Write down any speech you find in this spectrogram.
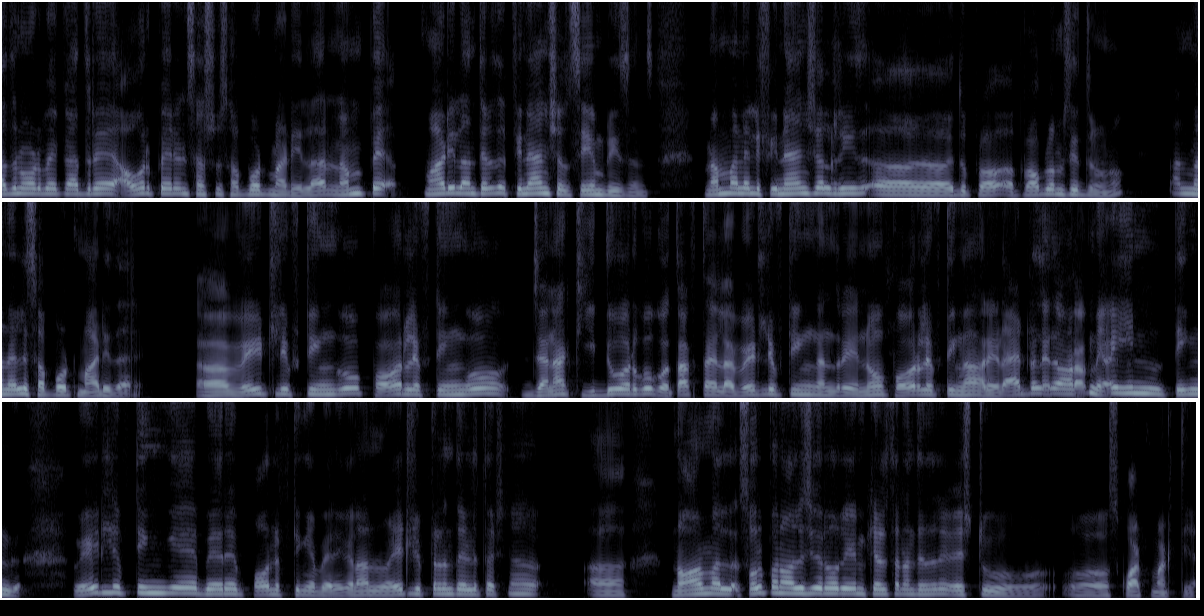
ಅದು ನೋಡಬೇಕಾದ್ರೆ ಅವ್ರ ಪೇರೆಂಟ್ಸ್ ಅಷ್ಟು ಸಪೋರ್ಟ್ ಮಾಡಿಲ್ಲ. ನಮ್ಮ ಪೇ ಮಾಡಿಲ್ಲ ಅಂತ ಹೇಳಿದ್ರೆ ಫಿನಾನ್ಷಿಯಲ್ ಸೇಮ್ ರೀಸನ್ಸ್ ನಮ್ಮ ಮನೇಲಿ ಫಿನಾನ್ಷಿಯಲ್ ರೀಸ್ ಇದು ಪ್ರಾಬ್ಲಮ್ಸ್ ಇದ್ರೂ ನನ್ನ ಮನೇಲಿ ಸಪೋರ್ಟ್ ಮಾಡಿದ್ದಾರೆ. ವೆಯ್ಟ್ ಲಿಫ್ಟಿಂಗು ಪವರ್ ಲಿಫ್ಟಿಂಗು ಜನಕ್ಕೆ ಇದುವರೆಗೂ ಗೊತ್ತಾಗ್ತಾ ಇಲ್ಲ. ವೆಯ್ಟ್ ಲಿಫ್ಟಿಂಗ್ ಅಂದ್ರೆ ಏನು power lifting main thing weight ಲಿಫ್ಟಿಂಗ್ಗೆ ಬೇರೆ ಪವರ್ ಲಿಫ್ಟಿಂಗೇ ಬೇರೆ. ಈಗ ನಾನು ವೆಯ್ಟ್ ಲಿಫ್ಟರ್ ಅಂತ ಹೇಳಿದ ತಕ್ಷಣ ನಾರ್ಮಲ್ ಸ್ವಲ್ಪ ನಾಲೆಜ್ ಇರೋರು ಏನು ಕೇಳ್ತಾರೆ ಅಂತಂದರೆ ಹೇಳಿದ್ರೆ ಎಷ್ಟು ಸ್ಕ್ವಾಟ್ ಮಾಡ್ತೀಯ?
